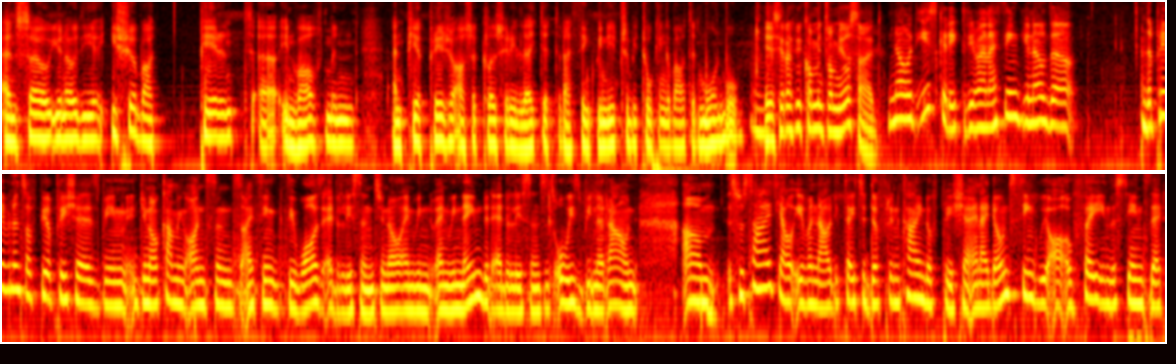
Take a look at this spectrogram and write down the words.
And so, you know, the issue about parent uh, involvement and peer pressure are so closely related that I think we need to be talking about it more and more. Yes, here I comment from your side. No, it is correct, Riedwaan. I think you know the the prevalence of peer pressure has been you know coming on since I think there was adolescence, you know, and we and we named it adolescence. It's always been around. Um, society, however, now dictates a different kind of pressure, and I don't think we are au fait in the sense that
